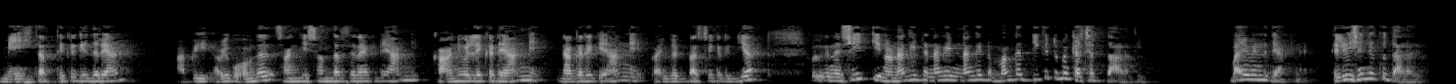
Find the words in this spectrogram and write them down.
මේ හිතත් එක්ක gedera යන්නේ? අපි අපි කොහොමද සංගීත සම්දර්ශනයකට යන්නේ? කානිවල් එකට යන්නේ? නගරෙක යන්නේ? ප්‍රයිවට් බස් එකකට ගියත් ඔයගෙන සීට් තියෙන නගින්න නගින්න නගින්න මග දිගටම කැසට් දාලා තියෙනවා. බය වෙන්න දෙයක් නැහැ. ටෙලිවිෂන් එකකුත් දාලා තියෙනවා.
